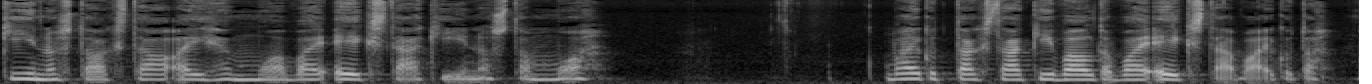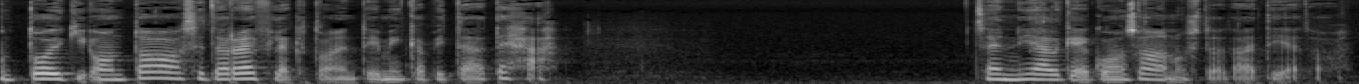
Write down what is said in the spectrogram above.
kiinnostaako tämä aihe mua vai eikö tämä kiinnosta mua. Vaikuttaako tämä kivalta vai eikö tämä vaikuta. Mutta toikin on taas sitä reflektointia, mikä pitää tehdä. Sen jälkeen, kun on saanut sitä jotain tietoa.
